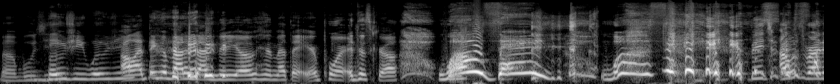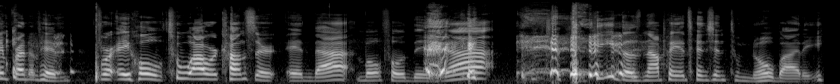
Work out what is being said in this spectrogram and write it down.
uh, Bougie Bougie woogie. All I think about is that video of him at the airport and this girl, Woozi, Woozi. Bitch, I was right in front of him for a whole two hour concert, and that mofo did not. he does not pay attention to nobody.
